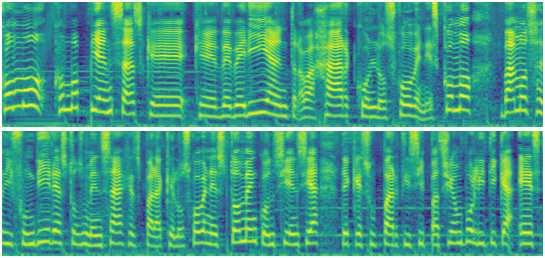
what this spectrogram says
¿Cómo, cómo piensas que, que deberían trabajar con los jóvenes? ¿Cómo vamos a difundir estos mensajes para que los jóvenes tomen conciencia de que su participación política es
